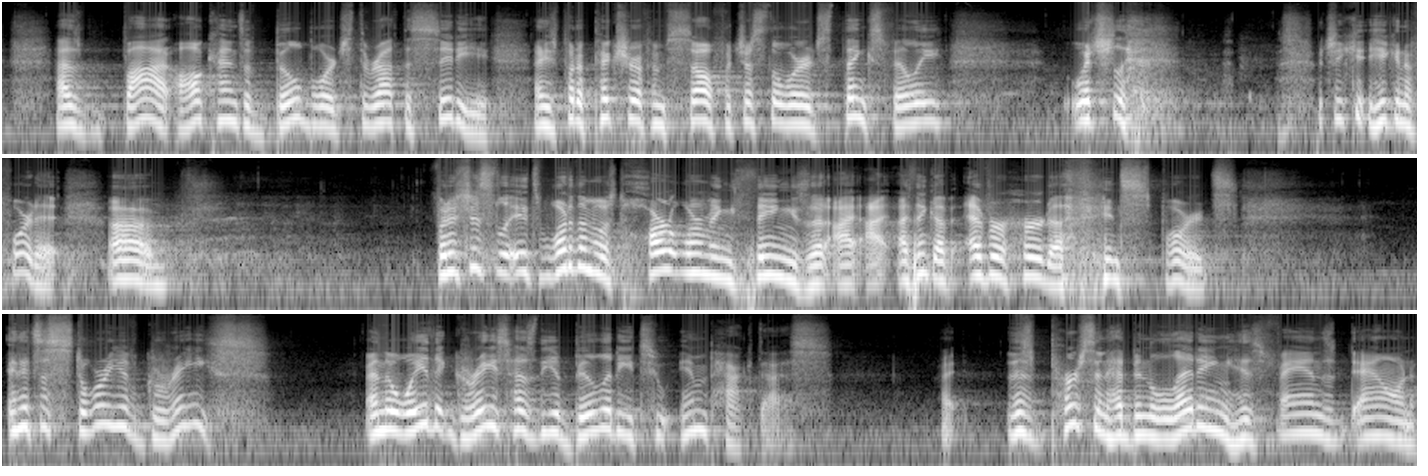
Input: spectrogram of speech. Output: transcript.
has bought all kinds of billboards throughout the city, and he's put a picture of himself with just the words, Thanks, Philly, which, which he, can, he can afford it. Um, but it's just, it's one of the most heartwarming things that I, I, I think I've ever heard of in sports. And it's a story of grace and the way that grace has the ability to impact us. This person had been letting his fans down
